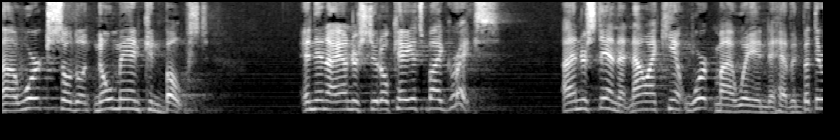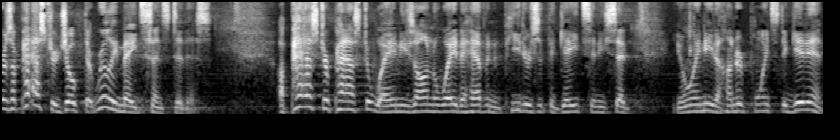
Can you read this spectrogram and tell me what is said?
uh, works, so that no man can boast. And then I understood, okay, it's by grace. I understand that. Now I can't work my way into heaven. But there was a pastor joke that really made sense to this. A pastor passed away and he's on the way to heaven, and Peter's at the gates, and he said, You only need 100 points to get in.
